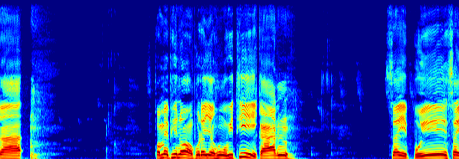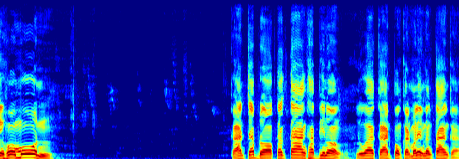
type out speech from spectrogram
กาพ่อแม่พี่น้องผู้ใดอยากรู้วิธีการใส่ปุ๋ยใส่ฮอร์โมน การจับดอกต่างๆ ครับพี่น้อง หรือว่าการป้องกันแมลงต่างๆกะ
